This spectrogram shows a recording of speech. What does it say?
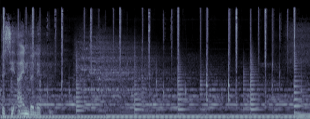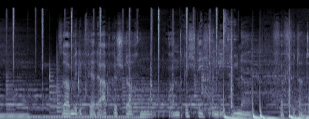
bis sie einwilligten. So haben wir die Pferde abgestochen und richtig an die Hühner verfüttert.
